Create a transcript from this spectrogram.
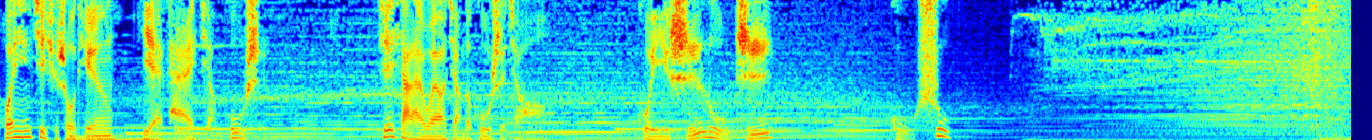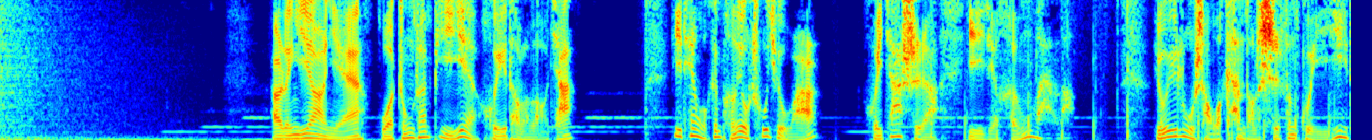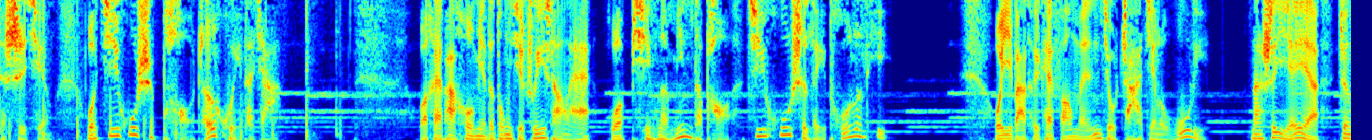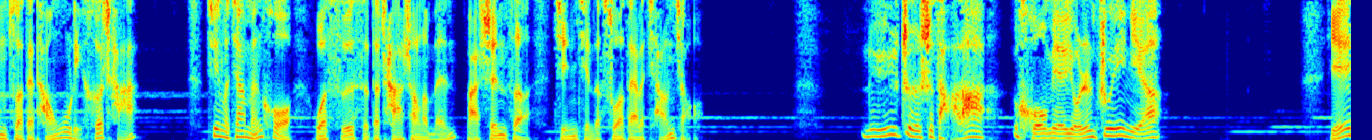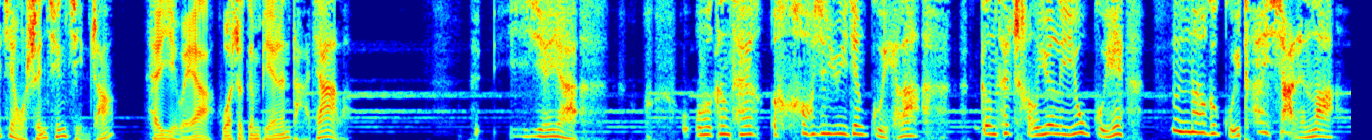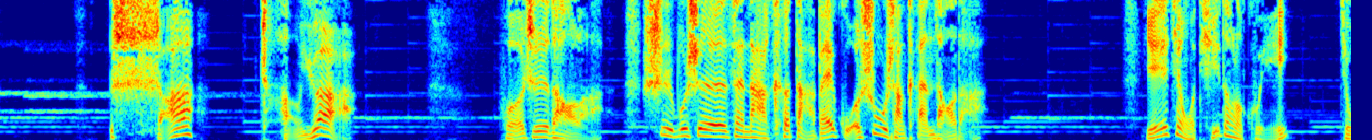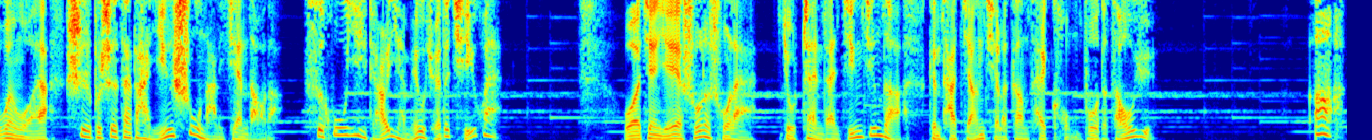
欢迎继续收听叶凯讲故事。接下来我要讲的故事叫《鬼石路之古树》。二零一二年，我中专毕业，回到了老家。一天，我跟朋友出去玩，回家时啊，已经很晚了。由于路上我看到了十分诡异的事情，我几乎是跑着回的家。我害怕后面的东西追上来，我拼了命的跑，几乎是累脱了力。我一把推开房门，就扎进了屋里。那时爷爷正坐在堂屋里喝茶。进了家门后，我死死的插上了门，把身子紧紧的缩在了墙角。你这是咋了？后面有人追你啊？爷爷见我神情紧张，还以为啊我是跟别人打架了。爷爷，我刚才好像遇见鬼了。刚才场院里有鬼，那个鬼太吓人了。啥？场院？我知道了，是不是在那棵大白果树上看到的？爷爷见我提到了鬼。就问我呀，是不是在大银树那里见到的？似乎一点也没有觉得奇怪。我见爷爷说了出来，就战战兢兢的跟他讲起了刚才恐怖的遭遇。啊，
